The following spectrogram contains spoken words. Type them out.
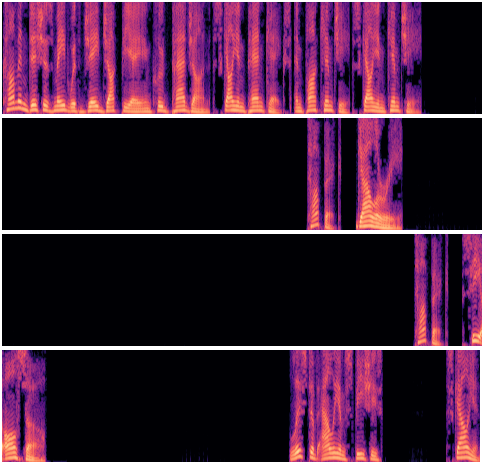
Common dishes made with J. jokpa include pajeon scallion pancakes and pa kimchi scallion kimchi. Gallery. See also. List of allium species. Scallion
